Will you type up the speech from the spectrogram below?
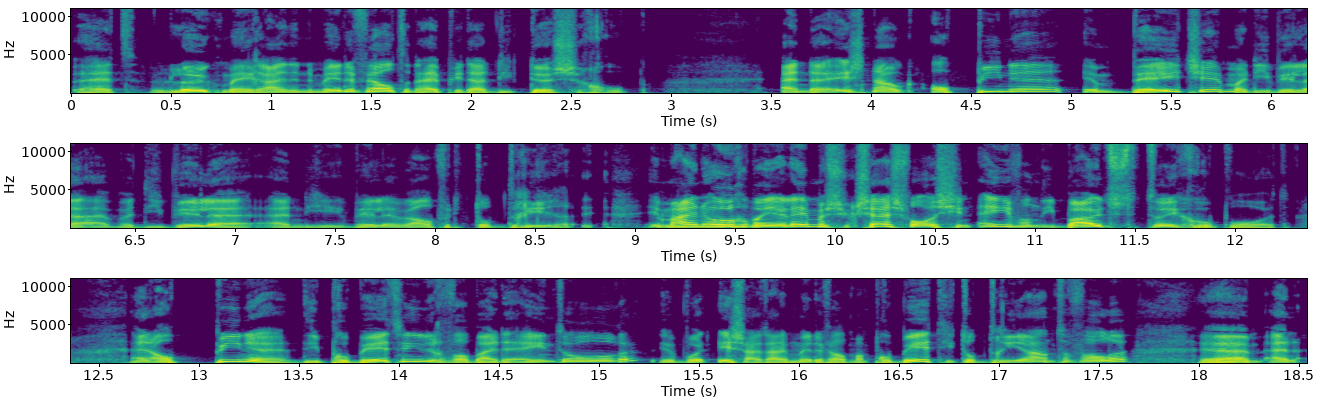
het leuk meerijdende middenveld. En dan heb je daar die tussengroep. En daar is nou ook Alpine een beetje, maar die willen, eh, die willen en die willen wel voor die top 3. In mijn Mhm. ogen ben je alleen maar succesvol als je in een van die buitenste twee groepen hoort. En Alpine, die probeert in ieder geval bij de 1 te horen. Je wordt, is uiteindelijk middenveld, maar probeert die top 3 aan te vallen. ja. Ehm, en,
